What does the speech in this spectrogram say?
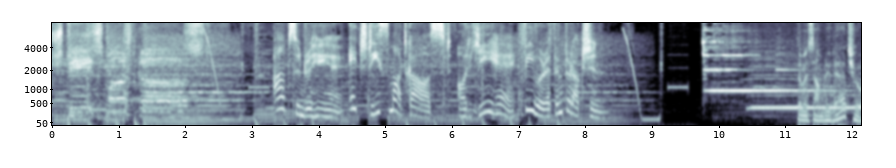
HD Smartcast. आप सुन रहे हैं एच डी स्मार्ट कास्ट और ये है फीवर एफ प्रोडक्शन તમે સાંભળી રહ્યા છો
